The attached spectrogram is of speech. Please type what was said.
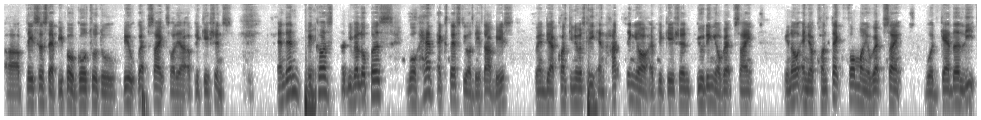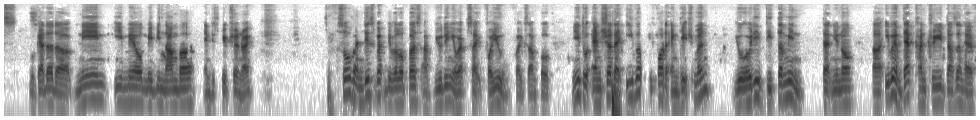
uh, places that people go to to build websites or their applications. And then because the developers will have access to your database when they are continuously enhancing your application, building your website, you know, and your contact form on your website would gather leads, will gather the name, email, maybe number, and description, right? So when these web developers are building your website for you, for example, you need to ensure that even before the engagement, you already determine that you know uh, even if that country doesn't have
